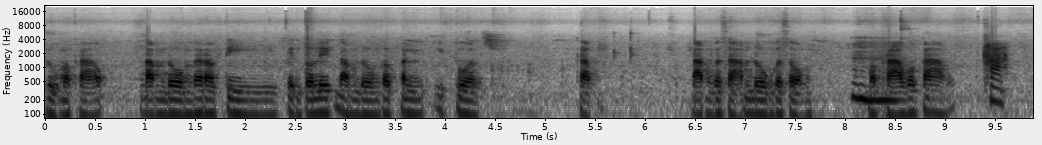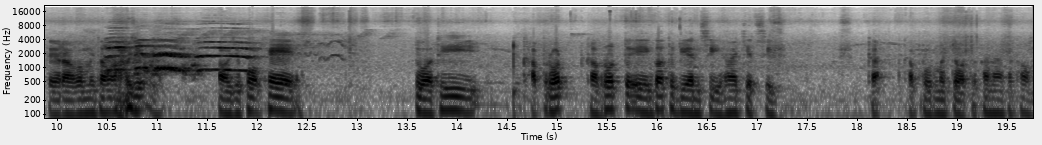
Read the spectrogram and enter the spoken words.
ปลูกมะพร้าวดำโดงถ้าเราตีเป็นตัวเลขดำโดงก็เป็นอีกตัวครับดำก็สามโดงก็สองอืมะพร้าวก็เก้า ค่ะ แต่เราก็ไม่ต้องเอาเยอะ เอาเฉพาะแค่ ตัวที่ขับรถ ขับรถตัวเองก็ทะเบียนสี่ห้าเจ็ดสี่ครับขับรถมาจอดที่ข้างหน้ากระท่อม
